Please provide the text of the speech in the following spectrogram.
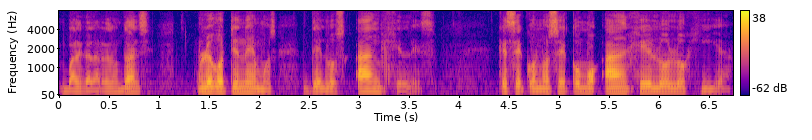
valga la redundancia. Luego tenemos de los ángeles, que se conoce como angelología.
